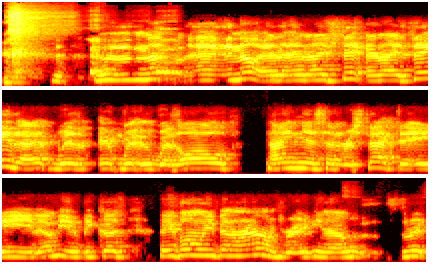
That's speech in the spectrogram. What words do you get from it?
no, no, and, and I say and I say that with with with all kindness and respect to AEW because they've only been around for you know three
